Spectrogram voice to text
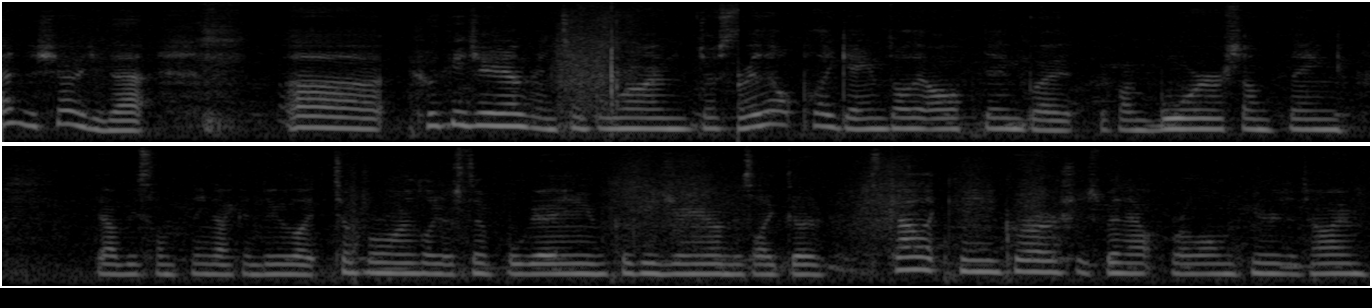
I just showed you that. Uh, Cookie Jam and Temple Run. Just I really don't play games all that often, but if I'm bored or something, that'll be something I can do. Like Temple Run is like a simple game. Cookie Jam is like a it's kind of like Candy Crush. It's been out for a long period of time.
